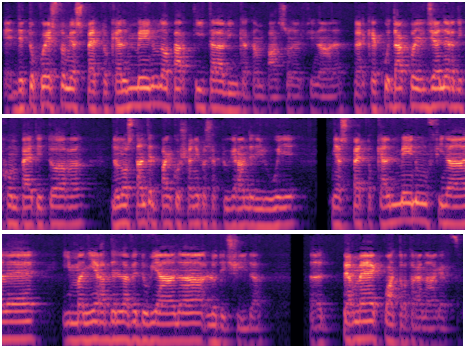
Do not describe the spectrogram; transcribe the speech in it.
E detto questo, mi aspetto che almeno una partita la vinca Campasso nel finale, perché da quel genere di competitor, nonostante il palcoscenico sia più grande di lui, mi aspetto che almeno un finale in maniera della vedoviana lo decida. Eh, per me 4-3 Nuggets.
